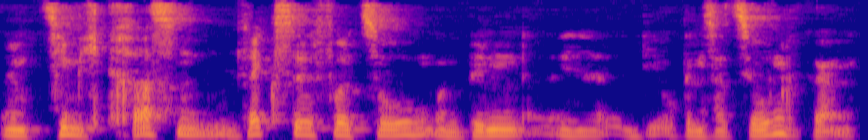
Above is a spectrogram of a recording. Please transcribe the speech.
einen ziemlich krassen Wechsel vollzogen und bin in die Organisation gegangen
